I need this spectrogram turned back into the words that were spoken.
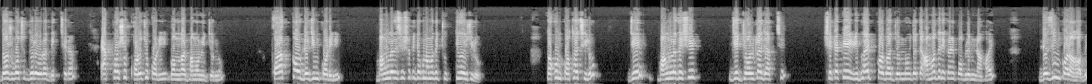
দশ বছর ধরে ওরা দেখছে না। এক পয়সা খরচও করেনি গঙ্গার ভাঙনের জন্য। ফরাক্কাও ড্রেজিং করেনি। বাংলাদেশের সাথে যখন আমাদের চুক্তি হয়েছিল, তখন কথা ছিল যে বাংলাদেশের যে জলটা যাচ্ছে, সেটাকে রিভাইভ করবার জন্য যাতে আমাদের এখানে প্রবলেম না হয় ড্রেজিং করা হবে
